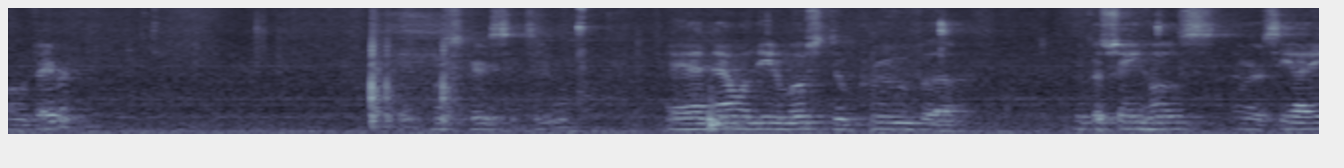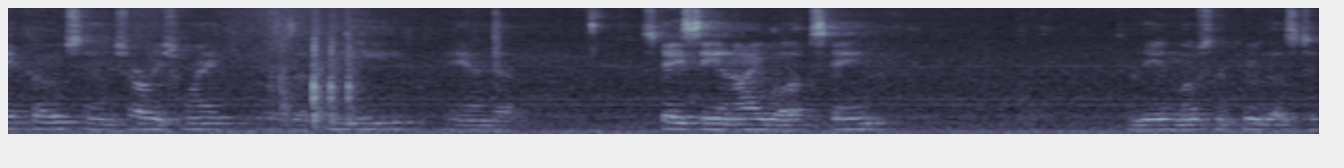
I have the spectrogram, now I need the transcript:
All in favor? Okay, Motion carries six zero. And now we'll need a motion to approve uh, Lucas Shanehouse, our CIA coach, and Charlie Schwank as a PE, and uh, Stacy and I will abstain. I need a motion to approve those two.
